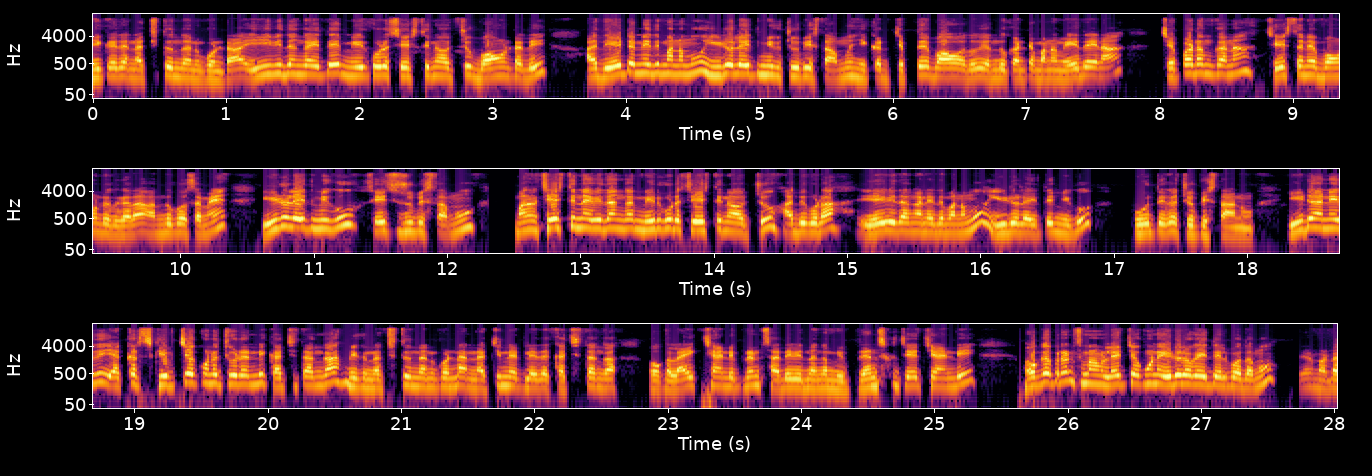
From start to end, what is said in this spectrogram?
మీకైతే నచ్చుతుంది అనుకుంటా. ఈ విధంగా అయితే మీరు కూడా చేసి తినవచ్చు బాగుంటది. అది ఏంటనేది మనము వీడియోలో అయితే మీకు చూపిస్తాము. ఇక్కడ చెప్తే బాగోదు. ఎందుకంటే మనం ఏదైనా చెప్పడం కన్నా చేస్తేనే బాగుంటుంది కదా? అందుకోసమే వీడియోలో అయితే మీకు చేసి చూపిస్తాము. మనం చేస్తున్న విధంగా మీరు కూడా చేసి తినవచ్చు. అది కూడా ఏ విధంగా అనేది మనము వీడియోలో అయితే మీకు పూర్తిగా చూపిస్తాను. వీడియో అనేది ఎక్కడ స్కిప్ చేయకుండా చూడండి. ఖచ్చితంగా మీకు నచ్చుతుంది అనుకుంటా. నచ్చినట్లయితే ఖచ్చితంగా ఒక లైక్ చేయండి ఫ్రెండ్స్. అదే విధంగా మీ ఫ్రెండ్స్కి షేర్ చేయండి. ఓకే ఫ్రెండ్స్ మనం లేట్ చేయకుండా వీడియోలోకి అయితే వెళ్ళిపోతాము అనమాట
